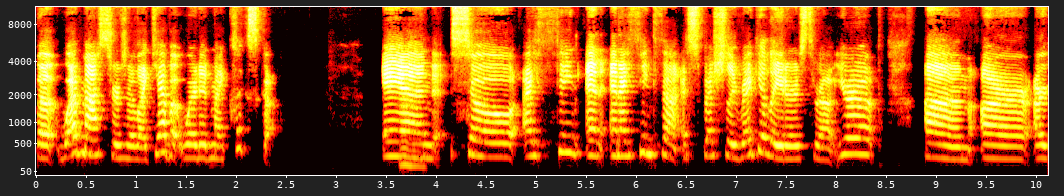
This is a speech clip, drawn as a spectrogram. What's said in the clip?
But webmasters are like, yeah, but where did my clicks go? And mm-hmm. so I think, and, and I think that especially regulators throughout Europe um, are are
